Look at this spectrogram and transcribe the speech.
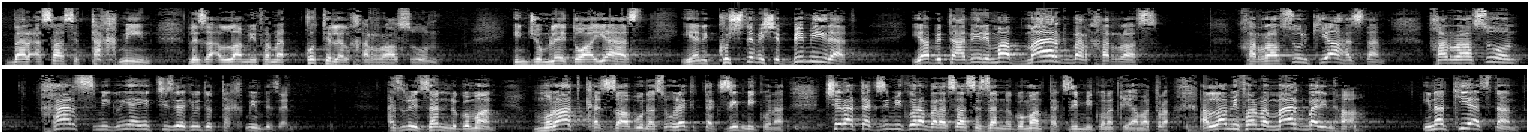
بر اساس تخمین. لذا الله میفرماید قتل الخراسون. این جمله دعایه است. یعنی کشته بشه بمیرد. یا به تعبیر ما مرگ بر خراس. خراسون کیا هستند خراسون خرس می‌گوین یک چیزی را که می‌تونه تخمین بزن از روی زن و گمان. مراد کذابون است. اونایی که تکذیب می‌کنن. چرا تکذیب می‌کنن؟ بر اساس زن و گمان تکذیب می‌کنن قیامت را. الله میفرمه مرگ بر اینها. اینا کی هستند؟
